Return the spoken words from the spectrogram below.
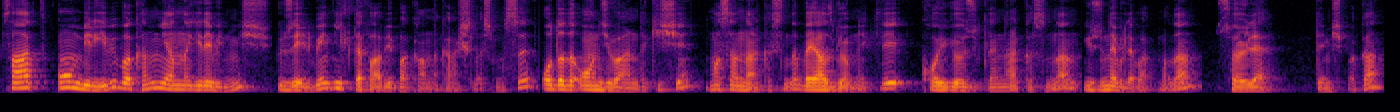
Saat 11 gibi bakanın yanına girebilmiş. Üzeyir Bey'in ilk defa bir bakanla karşılaşması. Odada 10 civarında kişi. Masanın arkasında beyaz gömlekli, koyu gözlüklerin arkasından yüzüne bile bakmadan söyle demiş bakan.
